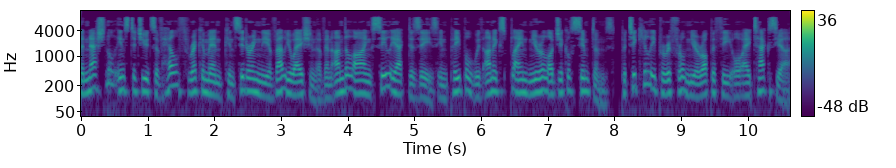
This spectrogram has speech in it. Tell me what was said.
The National Institutes of Health recommend considering the evaluation of an underlying celiac disease in people with unexplained neurological symptoms, particularly peripheral neuropathy or ataxia.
